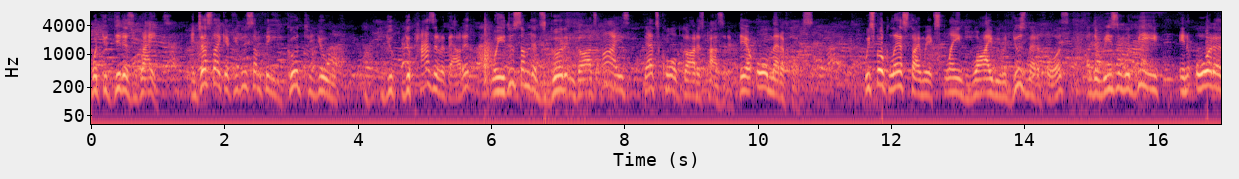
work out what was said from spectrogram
what you did is right. And just like if you do something good to you, you, you're positive about it. When you do something that's good in God's eyes, that's called God is positive. They are all metaphors. We spoke last time, we explained why we would use metaphors, and the reason would be in order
